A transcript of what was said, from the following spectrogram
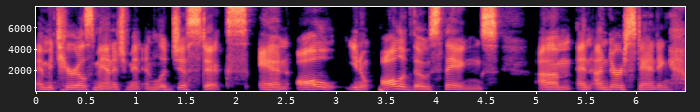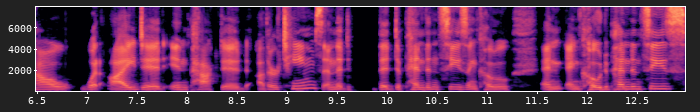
and materials management and logistics and all you know all of those things um, and understanding how what I did impacted other teams and the the dependencies and co and, and codependencies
